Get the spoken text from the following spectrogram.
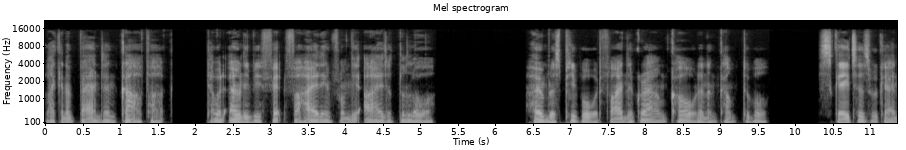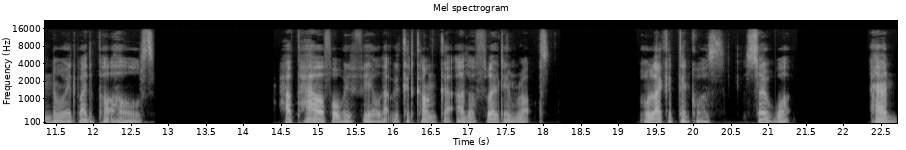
like an abandoned car park that would only be fit for hiding from the eyes of the law. Homeless people would find the ground cold and uncomfortable. Skaters would get annoyed by the potholes. How powerful we feel that we could conquer other floating rocks. All I could think was, so what? And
